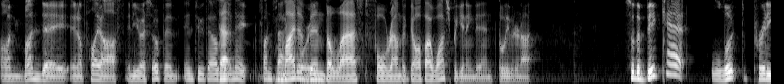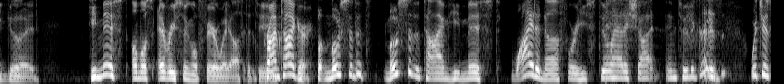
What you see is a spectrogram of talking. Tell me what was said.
on Monday in a playoff in U.S. Open in 2008. Fun fact. Might have you. been the last full round of golf I watched beginning to end, believe it or not. So the Big Cat looked pretty good. He missed almost every single fairway off the tee. Prime Tiger. but most of the t- most of the time he missed wide enough where he still had a shot into the green, is- which is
